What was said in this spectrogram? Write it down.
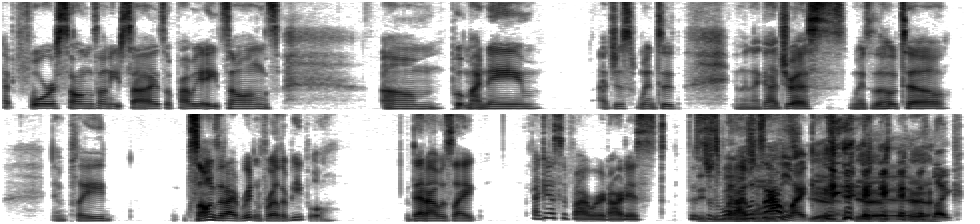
had four songs on each side, so probably eight songs. Um, put my name. I just went to, and then I got dressed, went to the hotel, and played songs that I'd written for other people. That I was like, I guess if I were an artist, this, is what I would sound like. Yeah. Yeah. yeah. like,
